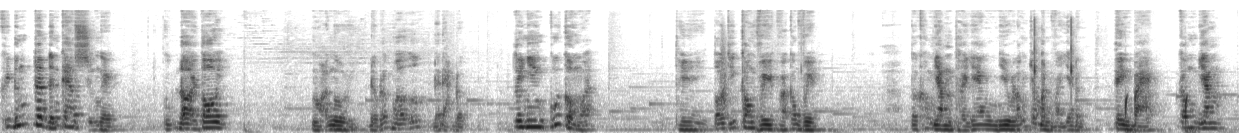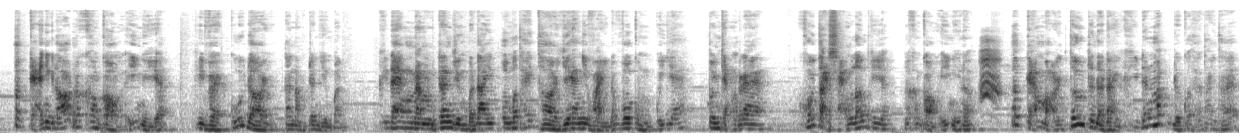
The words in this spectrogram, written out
Khi đứng trên đỉnh cao sự nghiệp, cuộc đời tôi, mọi người đều rất mơ ước để đạt được tuy nhiên cuối cùng á thì tôi chỉ công việc và công việc. Tôi không dành thời gian nhiều lắm cho mình và gia đình. Tiền bạc, công danh, tất cả những cái đó nó không còn ý nghĩa khi về cuối đời ta nằm trên giường bệnh. Khi đang nằm trên giường bệnh đây, tôi mới thấy thời gian như vậy nó vô cùng quý giá. Tôi nhận ra khối tài sản lớn kia nó không còn ý nghĩa nữa. Tất cả mọi thứ trên đời này khi đánh mất đều có thể thay thế.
